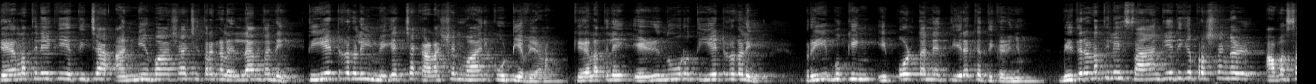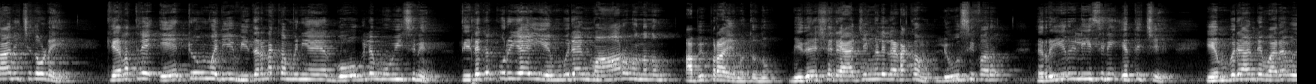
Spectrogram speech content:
കേരളത്തിലേക്ക് എത്തിച്ച അന്യഭാഷാ ചിത്രങ്ങളെല്ലാം തന്നെ തിയേറ്ററുകളിൽ മികച്ച കളക്ഷൻ വാരിക്കൂട്ടിയവയാണ്. കേരളത്തിലെ എഴുന്നൂറ് തിയേറ്ററുകളിൽ പ്രീ ബുക്കിംഗ് ഇപ്പോൾ തന്നെ തിരക്കെത്തിക്കഴിഞ്ഞു. വിതരണത്തിലെ സാങ്കേതിക പ്രശ്നങ്ങൾ അവസാനിച്ചതോടെ കേരളത്തിലെ ഏറ്റവും വലിയ വിതരണ കമ്പനിയായ ഗോകുലം മൂവീസിന് തിലകക്കുറിയായി എമ്പുരാൻ മാറുമെന്നതും അഭിപ്രായമെത്തുന്നു. വിദേശ രാജ്യങ്ങളിലടക്കം ലൂസിഫർ റീ റിലീസിന് എത്തിച്ച് എമ്പുരാന്റെ വരവ്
